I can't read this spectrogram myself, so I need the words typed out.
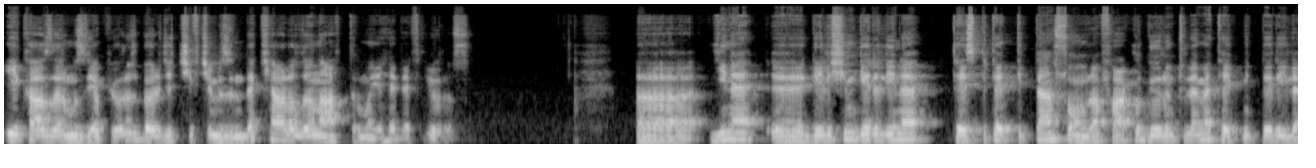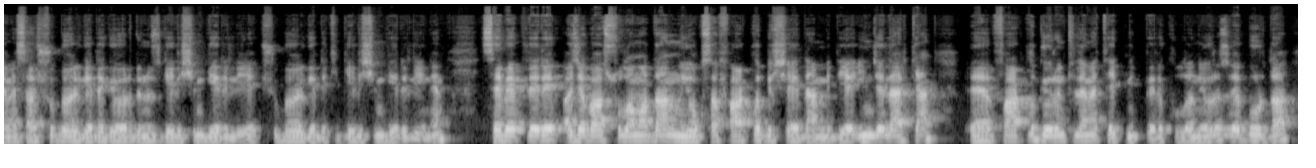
ikazlarımızı yapıyoruz. Böylece çiftçimizin de karlılığını arttırmayı hedefliyoruz. Ee, yine e, gelişim geriliğine tespit ettikten sonra farklı görüntüleme teknikleriyle mesela şu bölgede gördüğünüz gelişim geriliği, şu bölgedeki gelişim geriliğinin sebepleri acaba sulamadan mı yoksa farklı bir şeyden mi diye incelerken e, farklı görüntüleme teknikleri kullanıyoruz ve burada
